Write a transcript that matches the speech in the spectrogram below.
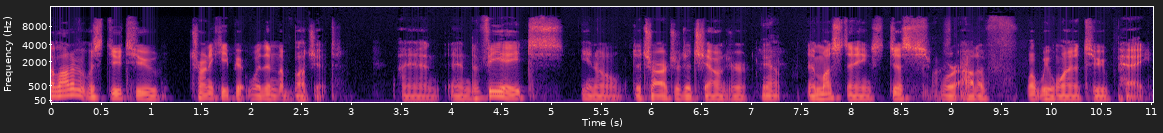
a lot of it was due to trying to keep it within a budget. And and the V8s, you know, the Charger, the Challenger, Yeah. the Mustangs just were out of what we wanted to pay.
